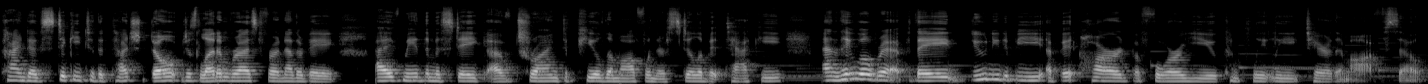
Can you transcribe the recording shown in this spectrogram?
kind of sticky to the touch, don't just let them rest for another day. I've made the mistake of trying to peel them off when they're still a bit tacky, and they will rip. They do need to be a bit hard before you completely tear them off. So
